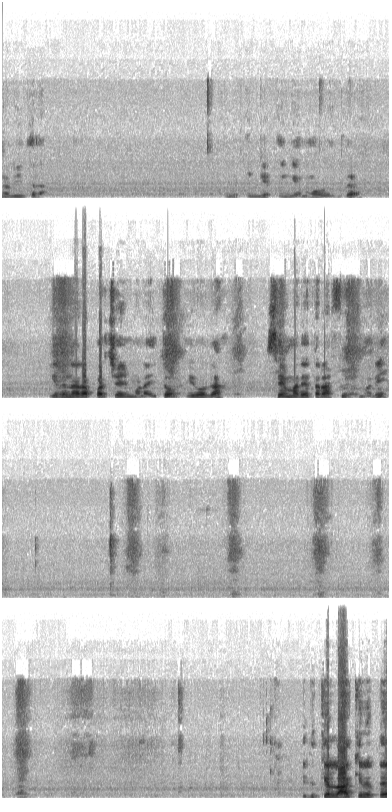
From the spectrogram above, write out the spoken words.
ನೋಡಿ ಈ ತರ. ಹಿಂಗೆ ಹಿಂಗೆ ಮೂವ್ ಇದೆ. ಇದನ್ನ ರಬ್ಬರ್ ಚೇಂಜ್ ಮಾಡಾಯ್ತು. ಇವಾಗ ಸೇಮ್ ಅದೇ ತರ ಫಿಟ್ ಮಾಡಿ. ಇದಕ್ಕೆ ಲಾಕ್ ಇರುತ್ತೆ.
